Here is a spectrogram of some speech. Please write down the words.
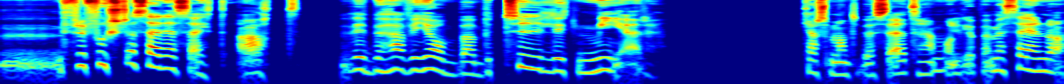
Mm, för det första så hade jag sagt att vi behöver jobba betydligt mer, kanske man inte behöver säga till den här målgruppen, men jag säger ändå,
